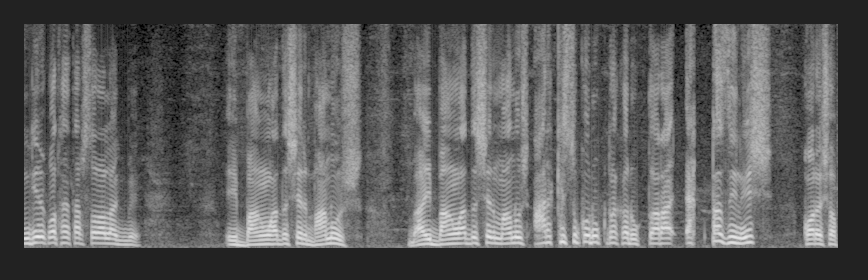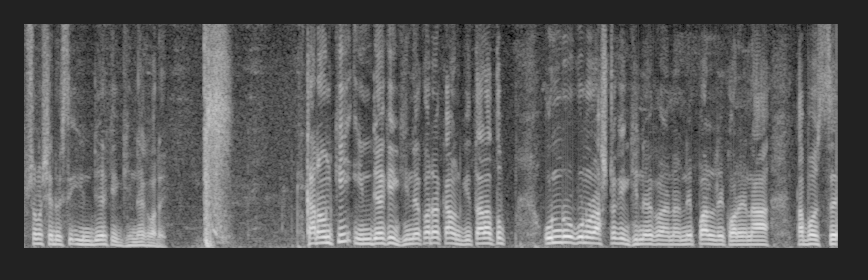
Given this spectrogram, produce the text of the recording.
ইন্ডিয়ার কথায় তার চলা লাগবে। এই বাংলাদেশের মানুষ বা এই বাংলাদেশের মানুষ আর কিছু করুক না করুক, তারা একটা জিনিস করে সবসময়, সেটা হচ্ছে ইন্ডিয়াকে ঘৃণা করে। কারণ কি? ইন্ডিয়াকে ঘৃণা করার কারণ কি? তারা তো অন্য কোনো রাষ্ট্রকে ঘৃণা করে না, নেপালে করে না, তারপর হচ্ছে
